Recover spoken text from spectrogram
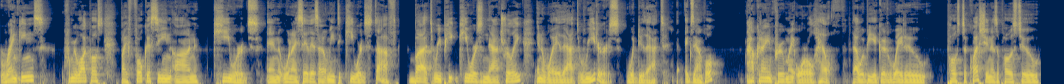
rankings from your blog post by focusing on keywords. And when I say this, I don't mean the keyword stuff, but repeat keywords naturally in a way that readers would do that. Example, how can I improve my oral health? That would be a good way to post a question as opposed to,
